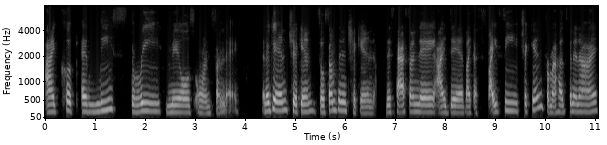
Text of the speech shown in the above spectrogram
I cook at least three meals on Sunday. And again, chicken. So something in chicken. This past Sunday, I did like a spicy chicken for my husband and I.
